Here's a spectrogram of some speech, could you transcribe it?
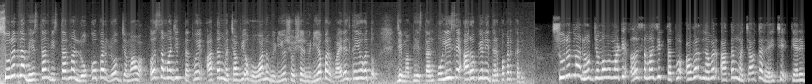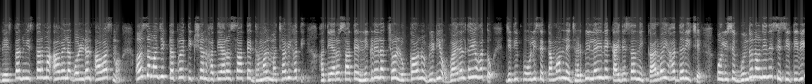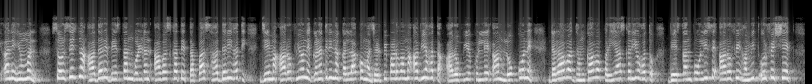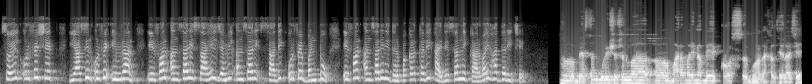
સુરતના ભેસ્તાન વિસ્તારમાં લોકો પર રોપ જમાવવા અસામાજિક તત્વોએ આતંક મચાવ્યો હોવાનો વીડિયો સોશિયલ મીડિયા પર વાયરલ થયો હતો, જેમાં ભેસ્તાન પોલીસે આરોપીઓની ધરપકડ કરી. સુરતમાં રોપ જમાવવા માટે અસામાજિક તત્વો અવારનવાર આતંક મચાવતા રહે છે. ત્યારે ભેસ્તાન વિસ્તારમાં આવેલા ગોલ્ડન આવાસમાં અસામાજિક તત્વોએ તીક્ષ્ણ હથિયારો સાથે ધમાલ મચાવી હતી. હથિયારો સાથે નીકળેલા છ લુક્કાઓનો વીડિયો વાયરલ થયો હતો, જેથી પોલીસે તમામને ઝડપી લઈને કાયદેસરની કાર્યવાહી હાથ ધરી છે. પોલીસે ગુંદો નોંધીને સીસીટીવી અને હ્યુમન સોર્સિસના આધારે ભેસ્તાન ગોલ્ડન આવાસ ખાતે તપાસ હાથ ધરી હતી, જેમાં આરોપીઓને ગણતરીના કલાકોમાં ઝડપી પાડવામાં આવ્યા હતા. આરોપીઓ ખુલ્લેઆમ લોકોને ડરાવવા, ધમકાવવા પ્રયાસ કર્યો હતો. ભેસ્તાન પોલીસે આરોપી હમીદ ઉર્ફે શેખ, સોહેલ ઉર્ફે શેખ, યાસીન ઉર્ફે ઇમરાન, ઇરફાન અંસારી, સાહિલ, જમીલ અંસારી, સાદિક ઉર્ફે બંટુ, ઇરફાન અંસારીની ધરપકડ કરી કાયદેસરની કાર્યવાહી હાથ ધરી છે. ભેસ્તાન પોલીસ સ્ટેશનમાં મારામારીના બે ક્રોસ ગુના દાખલ થયેલા છે.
